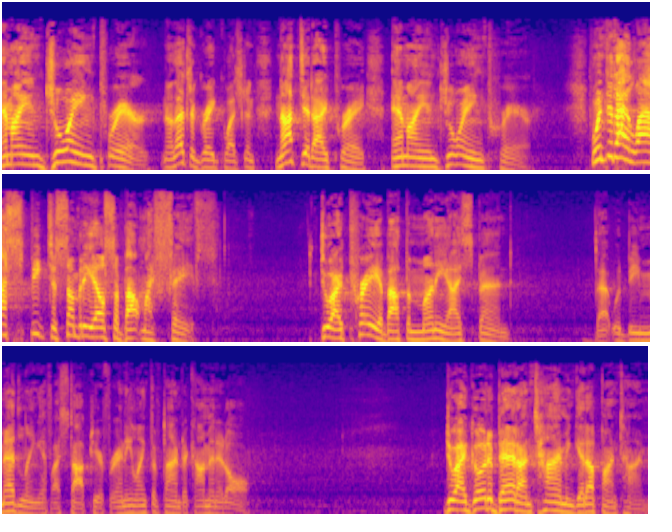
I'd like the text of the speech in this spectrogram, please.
Am I enjoying prayer? Now, that's a great question. Not did I pray, am I enjoying prayer? When did I last speak to somebody else about my faith? Do I pray about the money I spend? That would be meddling if I stopped here for any length of time to comment at all. Do I go to bed on time and get up on time?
